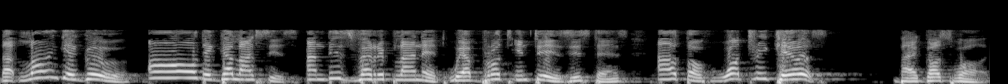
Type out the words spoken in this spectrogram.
that long ago, all the galaxies and this very planet were brought into existence out of watery chaos by God's word.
